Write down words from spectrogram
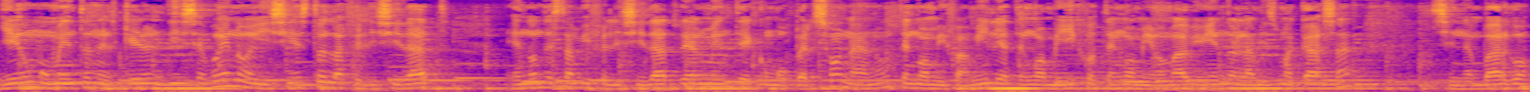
llega un momento en el que él dice, bueno, y si esto es la felicidad, en dónde está mi felicidad realmente como persona, ¿no? Tengo a mi familia, tengo a mi hijo, tengo a mi mamá viviendo en la misma casa, sin embargo,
